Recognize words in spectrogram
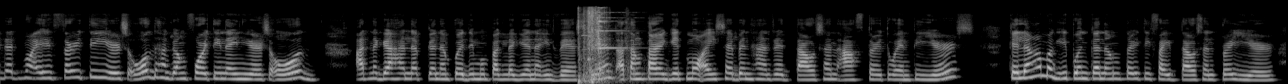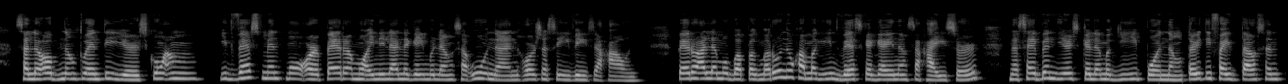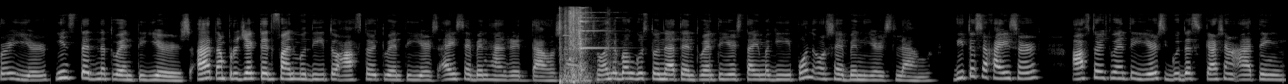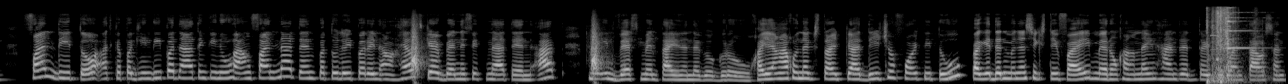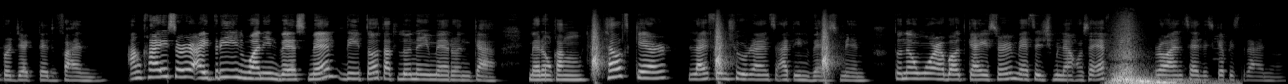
edad mo ay 30 years old hanggang 49 years old at naghahanap ka ng pwede mong paglagyan ng investment at ang target mo ay 700,000 after 20 years, kailangan mag-ipon ka ng 35,000 per year sa loob ng 20 years kung ang investment mo or pera mo ay nilalagay mo lang sa unan or sa savings account. Pero alam mo ba, pag marunong ka mag-invest kagaya ng sa Kaiser, na 7 years ka lang mag-iipon ng 35,000 per year instead na 20 years. At ang projected fund mo dito after 20 years ay 700,000. So ano bang gusto natin? 20 years tayo mag-iipon o 7 years lang? Dito sa Kaiser, after 20 years, good as cash ang ating fund dito at kapag hindi pa natin kinuha ang fund natin, patuloy pa rin ang healthcare benefit natin at may investment tayo na nag-grow. Kaya nga ako nag-start ka at age of 42, pag edad mo na 65, meron kang 931,000 projected fund. Ang Kaiser ay 3-in-1 investment. Dito, tatlo na yung meron ka. Meron kang healthcare, life insurance, at investment. To know more about Kaiser, message mo lang ako sa FB, Roan Celis Capistrano.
